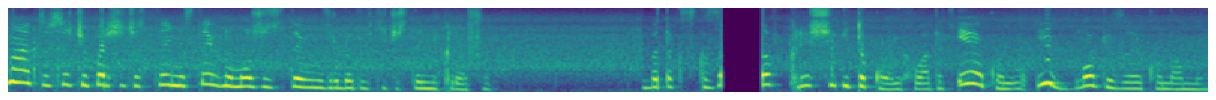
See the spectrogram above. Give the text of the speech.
знаєте, все, чи в першій частині стигну, можу стигну зробити в тій частині кришу. Би так сказав, криші і такої хватить. І економ, і блоки за економно.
